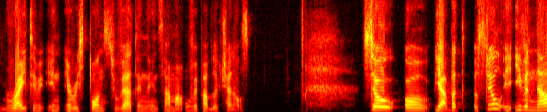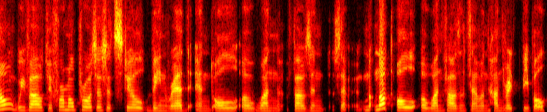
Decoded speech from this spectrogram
write in a response to that in, in some of the public channels. So uh, yeah, but still, even now, without a formal process, it's still being read, and all uh, 1,000, not all uh, 1,700 people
